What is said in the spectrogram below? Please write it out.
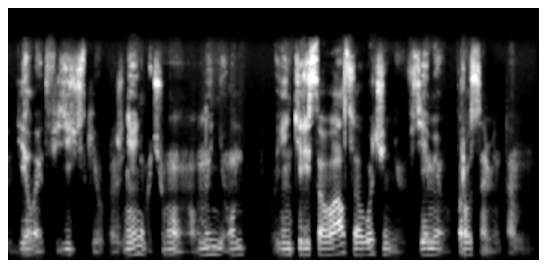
делает физические упражнения. Почему? Он, он интересовался очень всеми вопросами там,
